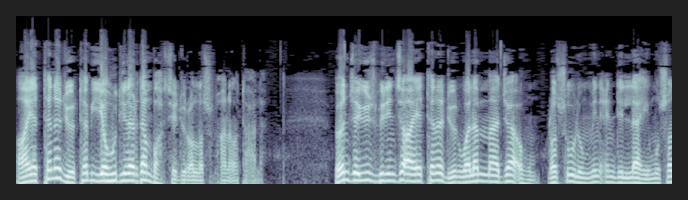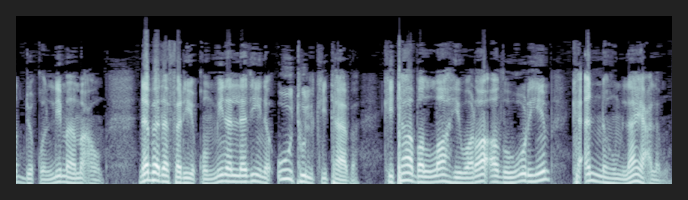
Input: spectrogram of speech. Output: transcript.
Ayette ne diyor? Tabi Yahudilerden bahsediyor Allah subhanehu ve teala. Önce 101. ayette ne diyor? وَلَمَّا جَاءَهُمْ رَسُولٌ مِنْ عِنْدِ اللّٰهِ مُصَدِّقٌ لِمَا مَعَهُمْ نَبَدَ فَر۪يقٌ مِنَ الَّذ۪ينَ اُوتُوا الْكِتَابَ كِتَابَ اللّٰهِ وَرَاءَ ظُهُورِهِمْ كَأَنَّهُمْ لَا يَعْلَمُونَ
